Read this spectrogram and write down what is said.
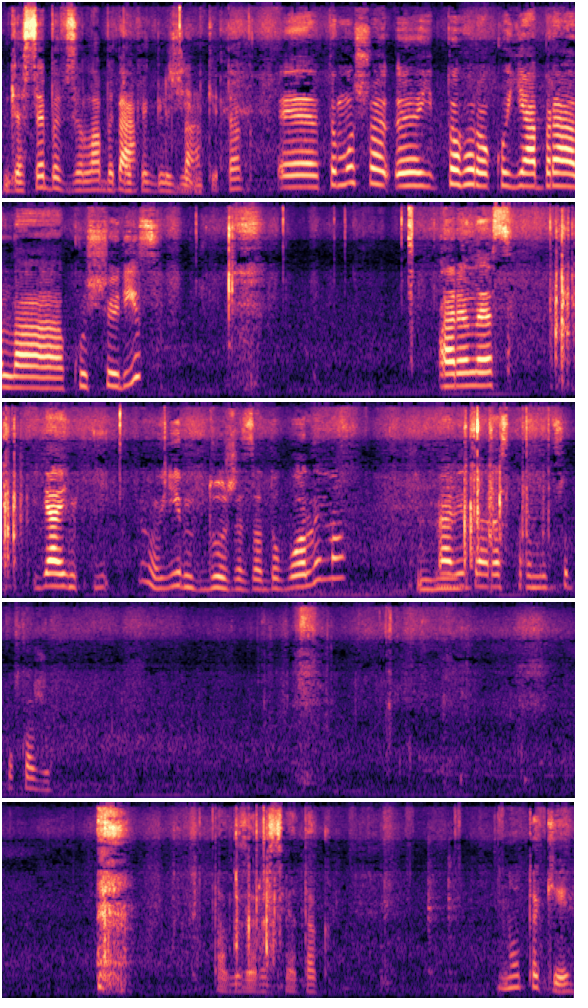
Для себе взяла би Так, так, як для жінки, так? Е, тому що е, того року я брала кущоріз РЛС. Я ну, їм дуже задоволена. Мгм. Навіть зараз принесу, покажу. Так, зараз я так. Ну такі.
